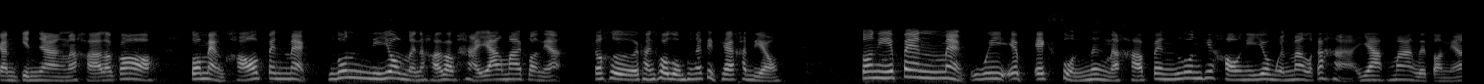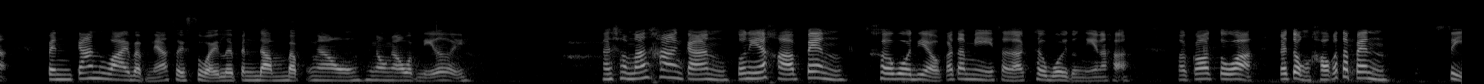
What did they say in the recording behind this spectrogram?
กันกินยางนะคะ แล้วก็ตัวแม็กของเขาเป็นแม็กรุ่นนิยมเลยนะคะ แบบหายากมากตอนเนี้ย ก็คือทั้งโชว์รูมเพิ่งได้ติดแค่คันเดียว ตัวนี้เป็น Mac VFX 01นะคะ เป็นรุ่นที่เขานิยมกันมากแล้วก็หายากมากเลยตอนเนี้ย เป็นก้านวายแบบเนี้ยสวยๆเลยเป็นดำแบบเงาเงาเงาๆแบบนี้เลยมาชมด้านข้างกัน ตัวนี้นะคะเป็นเทอร์โบเดี่ยวก็จะมีสัญลักษณ์เทอร์โบอยู่ตรงนี้นะคะ แล้วก็ตัวกระจกเขาก็จะเป็นสี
